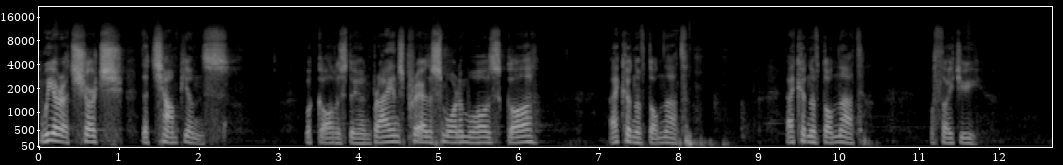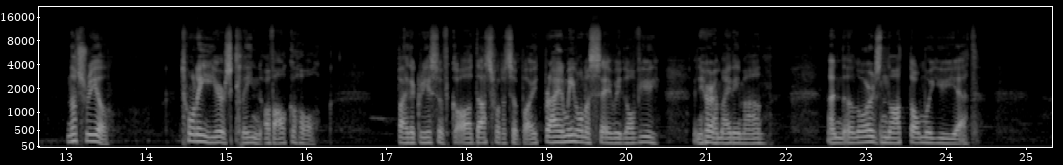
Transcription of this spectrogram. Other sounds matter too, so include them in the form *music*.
We are a church that champions what God is doing. Brian's prayer this morning was God, I couldn't have done that. I couldn't have done that without you. And that's real. 20 years clean of alcohol. By the grace of God, that's what it's about. Brian, we want to say we love you and you're a mighty man. And the Lord's not done with you yet.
